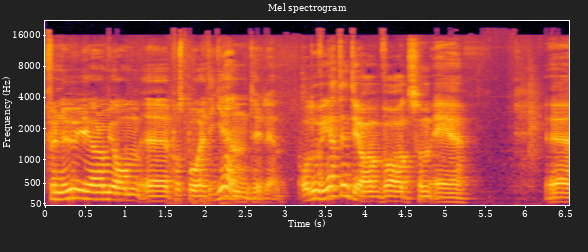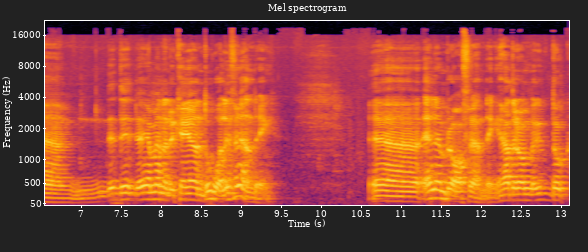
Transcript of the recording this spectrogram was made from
För nu gör de ju om eh, På spåret igen tydligen. Och då vet inte jag vad som är... Eh, det, det, jag menar du kan göra en dålig förändring. Eh, eller en bra förändring. Hade de, då,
